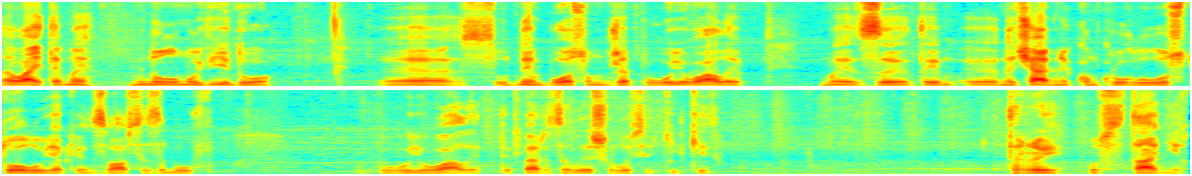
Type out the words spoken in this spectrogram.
Давайте ми в минулому відео е, з одним босом вже повоювали. Ми з тим е, начальником круглого столу, як він звався, забув повоювали. Тепер залишилося тільки три останніх.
